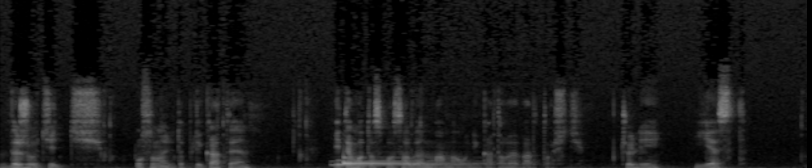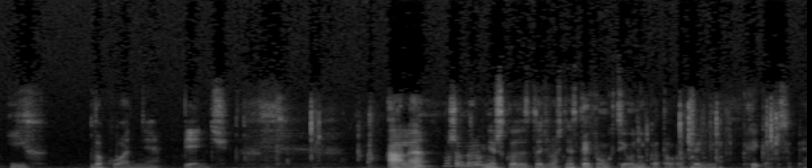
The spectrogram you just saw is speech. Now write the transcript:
wyrzucić, usunąć duplikaty i tym oto sposobem mamy unikatowe wartości. Czyli jest ich dokładnie 5. Ale możemy również skorzystać właśnie z tej funkcji unikatowej, czyli klikam sobie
